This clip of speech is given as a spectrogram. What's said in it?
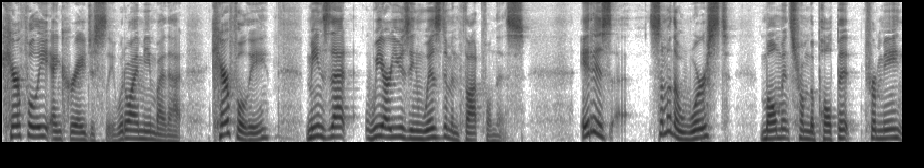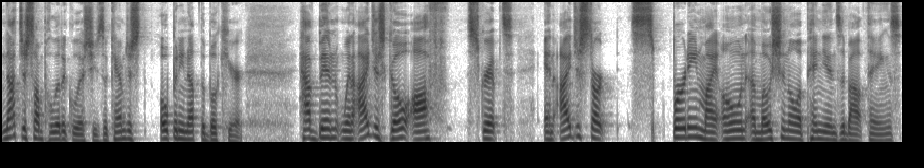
Carefully and courageously. What do I mean by that? Carefully means that we are using wisdom and thoughtfulness. It is some of the worst moments from the pulpit for me, not just on political issues, okay? I'm just opening up the book here, have been when I just go off script and I just start spurting my own emotional opinions about things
